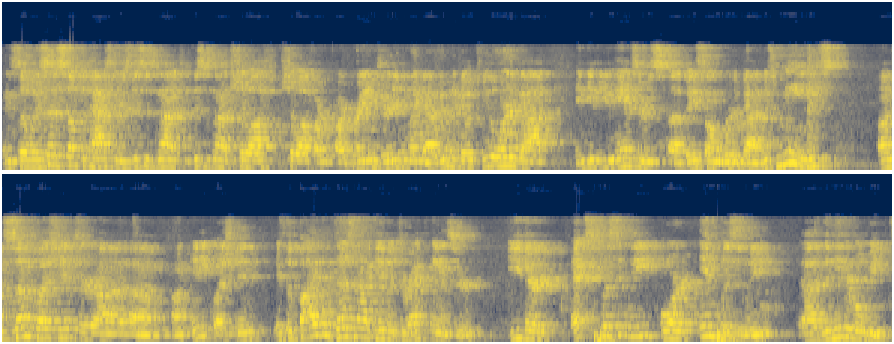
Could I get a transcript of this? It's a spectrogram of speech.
And so when it says stump the pastors, this is not this is not show off show off our, our brains or anything like that. We want to go to the Word of God and give you answers uh, based on the Word of God, which means on some questions or uh, um, on any question, if the Bible does not give a direct answer, either explicitly or implicitly, uh, then neither will we.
